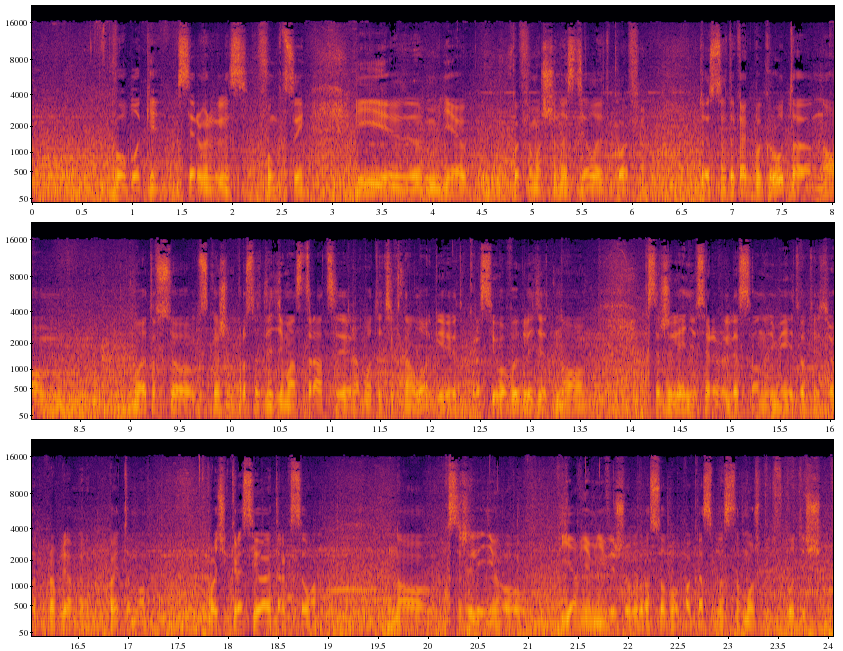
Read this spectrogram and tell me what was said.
в облаке, serverless функций, и мне кофемашина сделает кофе. То есть это как бы круто, но но это все, скажем, просто для демонстрации работы технологии. Это красиво выглядит, но, к сожалению, serverless, он имеет вот эти вот проблемы. Поэтому очень красивый аттракцион но, к сожалению, я в нем не вижу особого пока смысла, может быть, в будущем.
